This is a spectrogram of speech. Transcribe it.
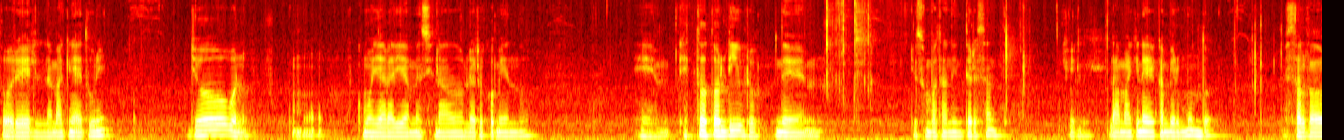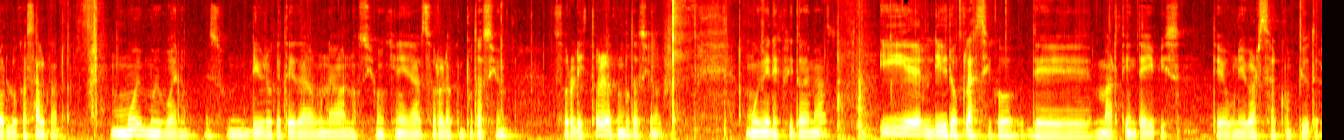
sobre la máquina de Turing. Yo, bueno, como, como ya lo había mencionado, le recomiendo eh, estos dos libros de, que son bastante interesantes. La máquina de cambiar el mundo, Salvador Lucas Alba, muy muy bueno. Es un libro que te da una noción general sobre la computación, sobre la historia de la computación, muy bien escrito además. Y el libro clásico de Martin Davis, de Universal Computer.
